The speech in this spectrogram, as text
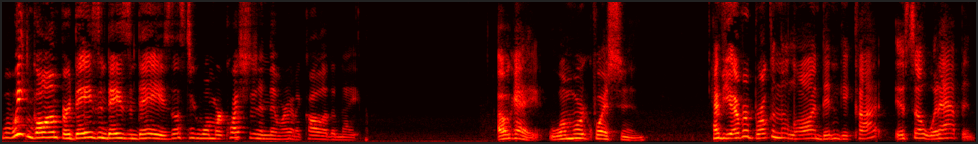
Well, we can go on for days and days and days. Let's do one more question and then we're going to call it a night. Okay, one more question. Have you ever broken the law and didn't get caught? If so, what happened?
